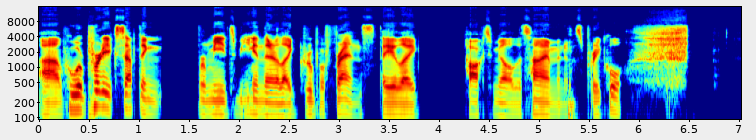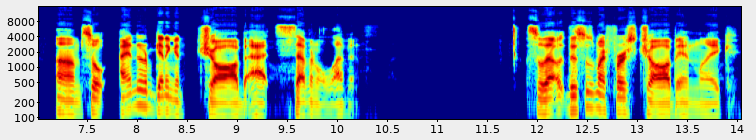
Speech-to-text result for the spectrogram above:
uh, who were pretty accepting for me to be in their like group of friends. They like talked to me all the time, and it was pretty cool. Um, so I ended up getting a job at 7-Eleven. So that this was my first job in like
